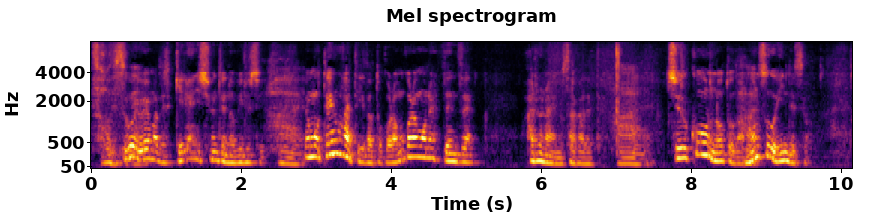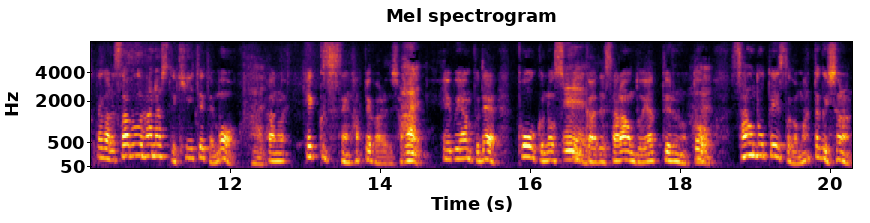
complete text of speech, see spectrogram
すね。すごい上まで綺麗にシュンって伸びるしはい。でもう点入ってきたところはもうこれもね全然あるないの差が出ては中高音の音がものすごいいいんですよ、だからサブ話して聞いててもいはい。あの X1800 あるでしょ、はい AV アンプでポークのスピーカーでサラウンドをやってるのと、はい。サウンドテイストが全く一緒なの。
